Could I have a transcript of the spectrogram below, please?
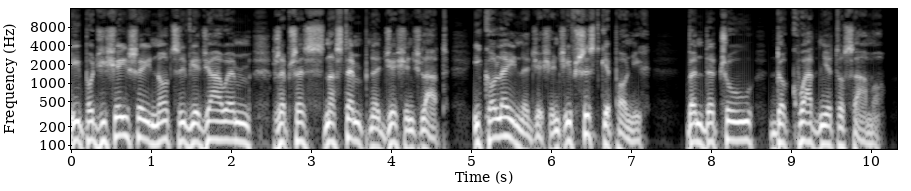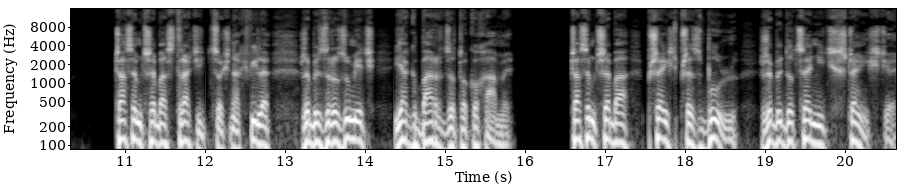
I po dzisiejszej nocy wiedziałem, że przez następne dziesięć lat i kolejne dziesięć i wszystkie po nich będę czuł dokładnie to samo. Czasem trzeba stracić coś na chwilę, żeby zrozumieć, jak bardzo to kochamy. Czasem trzeba przejść przez ból, żeby docenić szczęście.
